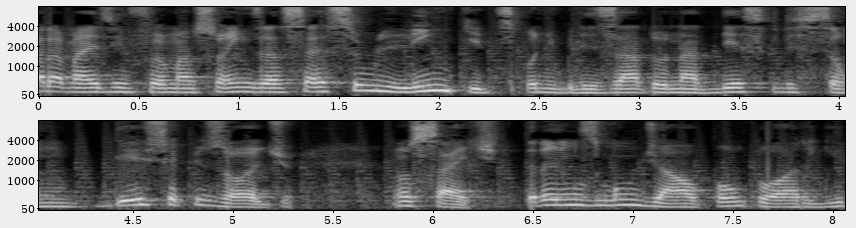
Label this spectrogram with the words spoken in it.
Para mais informações, acesse o link disponibilizado na descrição deste episódio no site transmundial.org.br.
